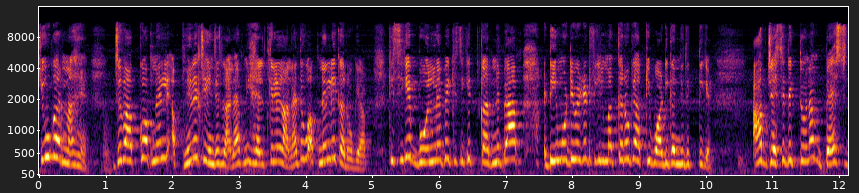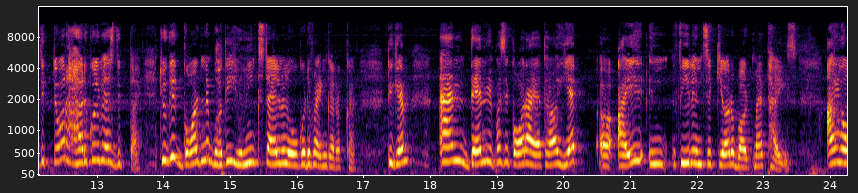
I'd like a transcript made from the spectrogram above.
क्यों करना है? जब आपको अपने लिए अपने लिए चेंजेस लाना है, अपनी हेल्थ के लिए लाना है तो वो अपने लिए करोगे आप। किसी के बोलने पे, किसी के करने पे आप डिमोटिवेटेड फील मत करो कि आपकी बॉडी गंदी दिखती है। आप जैसे दिखते हो ना बेस्ट दिखते हो और हर कोई बेस्ट दिखता है। क्योंकि गॉड ने बहुत ही यूनिक स्टाइल में लोगों को डिफाइन कर रखा है। ठीक है? एंड देन मेरे पास एक और आया था। ये I feel insecure about my thighs I know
